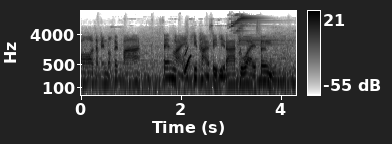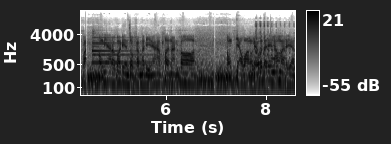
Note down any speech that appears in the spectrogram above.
ก็จะเป็นรถไฟฟ้าเส้นใหม่ที่ผ่านสีรีราชด้วย ซึ่งตรงนี้เราก็เรียนจบกันพอดีนะครับ เพราะนั้นก็ต้องอย่าหวังเร็วว่าจะได้นั่งมาเรียน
